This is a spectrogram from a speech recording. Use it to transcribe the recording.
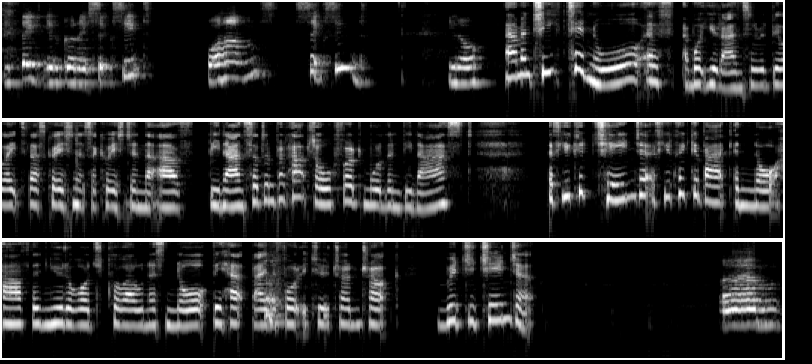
You think you're going to succeed, what happens? Succeed. You know. I'm intrigued to know if what your answer would be like to this question. It's a question that I've been answered and perhaps offered more than been asked. If you could change it, if you could go back and not have the neurological illness, not be hit by the 42 ton truck, would you change it? Um,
